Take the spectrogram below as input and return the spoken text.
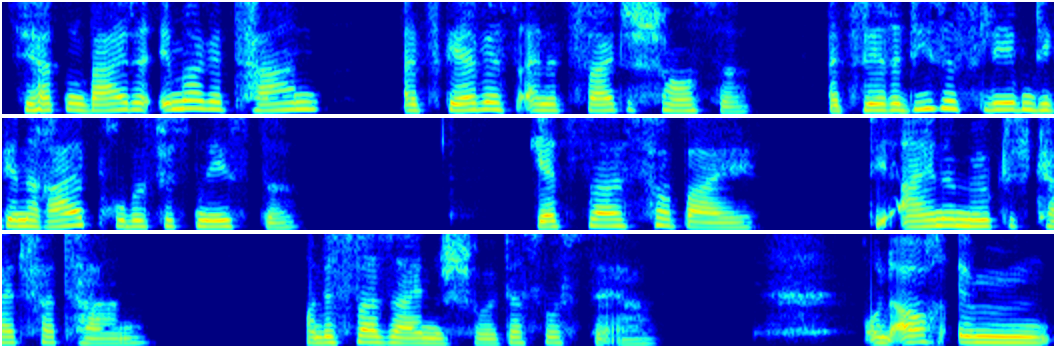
Sie hatten beide immer getan, als gäbe es eine zweite Chance, als wäre dieses Leben die Generalprobe fürs nächste. Jetzt war es vorbei, die eine Möglichkeit vertan. Und es war seine Schuld, das wusste er. Und auch im,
